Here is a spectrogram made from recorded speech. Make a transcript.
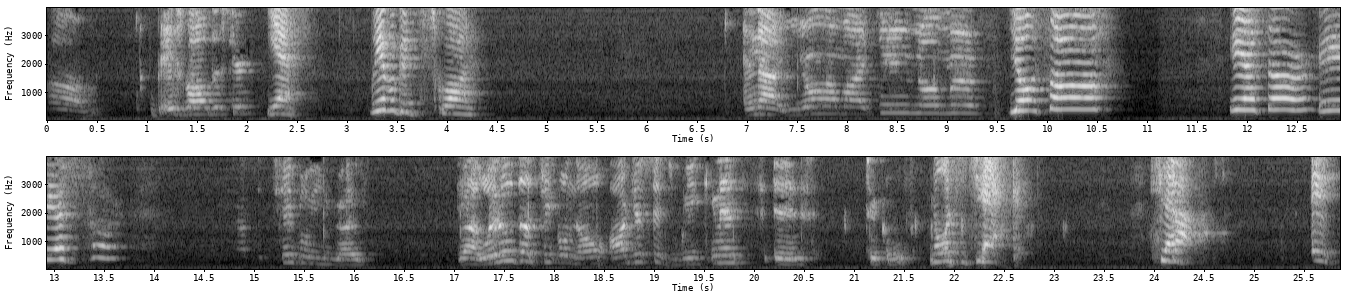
um baseball this year? Yes. We have a good squad. And that you're on my team, no man. Yes, sir. Yes, sir. Yes, sir. have to tickle you guys. Yeah, little does people know, August's weakness is tickles. No, it's Jack. Jack. Hey,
